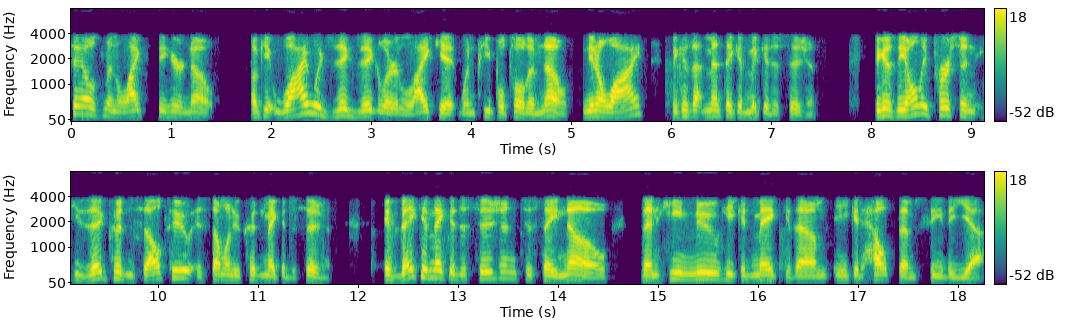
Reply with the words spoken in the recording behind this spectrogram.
salesman likes to hear no? Okay, why would Zig Ziglar like it when people told him no? You know why? Because that meant they could make a decision. Because the only person he Zig couldn't sell to is someone who couldn't make a decision. If they could make a decision to say no, then he knew he could make them he could help them see the yes.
